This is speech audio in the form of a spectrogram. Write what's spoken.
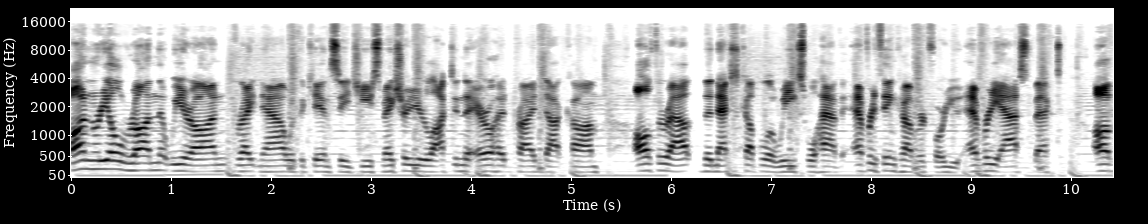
unreal run that we are on right now with the Kansas City Chiefs. Make sure you're locked into arrowheadpride.com all throughout the next couple of weeks. We'll have everything covered for you, every aspect of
